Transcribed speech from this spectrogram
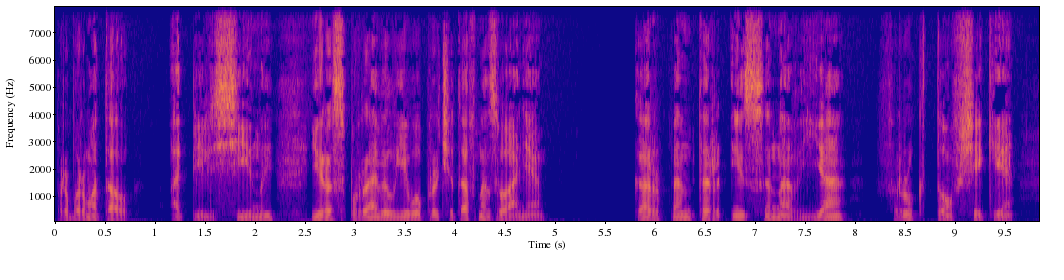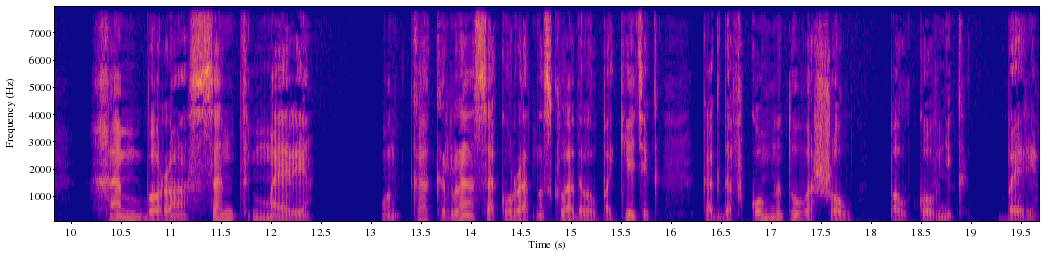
пробормотал «апельсины» и расправил его, прочитав название. «Карпентер и сыновья, фруктовщики, Хэмбора, Сент-Мэри». Он как раз аккуратно складывал пакетик, когда в комнату вошел полковник Берри.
